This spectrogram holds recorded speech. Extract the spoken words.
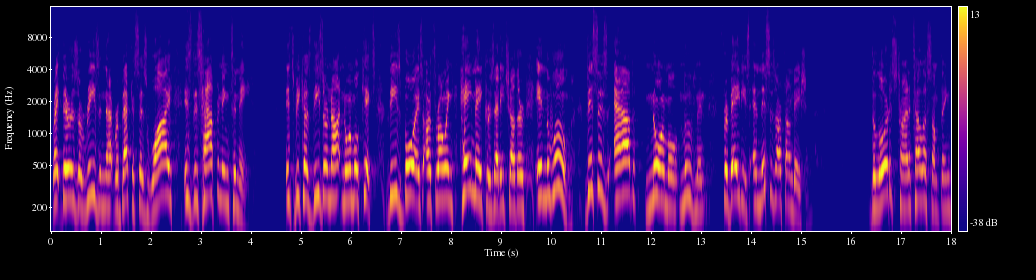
right? There is a reason that Rebecca says, Why is this happening to me? It's because these are not normal kicks. These boys are throwing haymakers at each other in the womb. This is abnormal movement for babies, and this is our foundation. The Lord is trying to tell us something,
